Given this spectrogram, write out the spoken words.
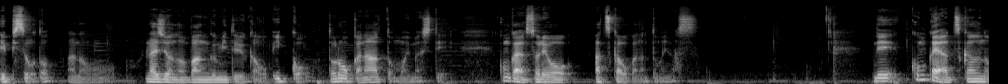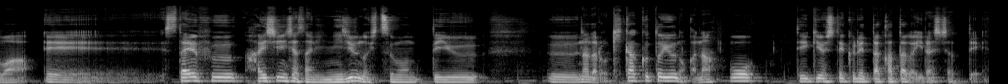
エピソード、あの、ラジオの番組というかを一個撮ろうかなと思いまして、今回はそれを扱おうかなと思います。で、今回扱うのは、えースタイフ配信者さんに20の質問っていう、うなんだろう、企画というのかなを提供してくれた方がいらっしゃって、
